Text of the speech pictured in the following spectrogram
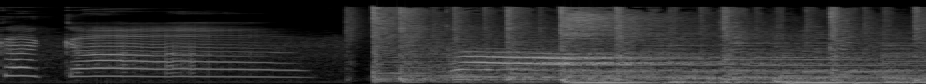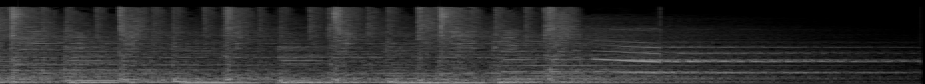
Go, go, go.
